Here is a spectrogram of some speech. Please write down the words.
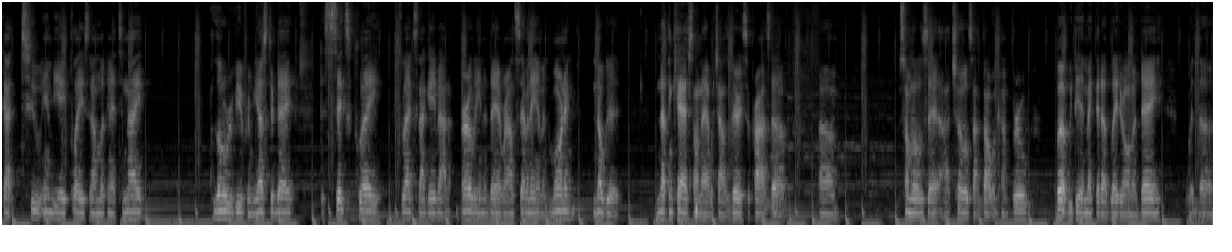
Got two NBA plays that I'm looking at tonight. A little review from yesterday. The six play flex that I gave out early in the day around 7 a.m. in the morning. No good. Nothing cashed on that, which I was very surprised of. Um, some of those that I chose I thought would come through, but we did make that up later on the day with uh,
